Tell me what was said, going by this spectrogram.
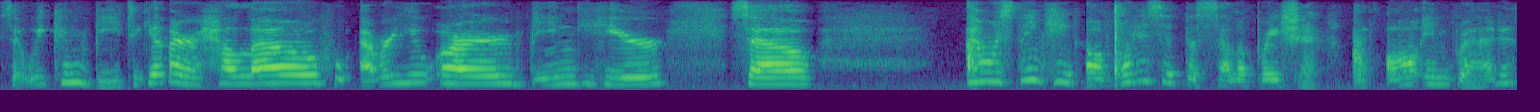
so we can be together. Hello, whoever you are being here. So I was thinking of what is it, the celebration? I'm all in red.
